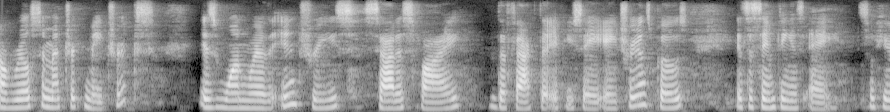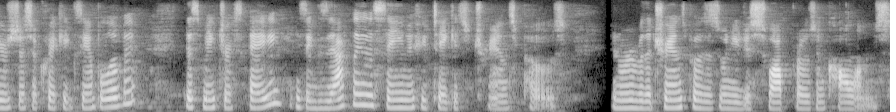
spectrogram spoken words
A real symmetric matrix is one where the entries satisfy the fact that if you say A transpose, it's the same thing as A. So here's just a quick example of it. This matrix A is exactly the same if you take its transpose. And remember the transpose is when you just swap rows and columns.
